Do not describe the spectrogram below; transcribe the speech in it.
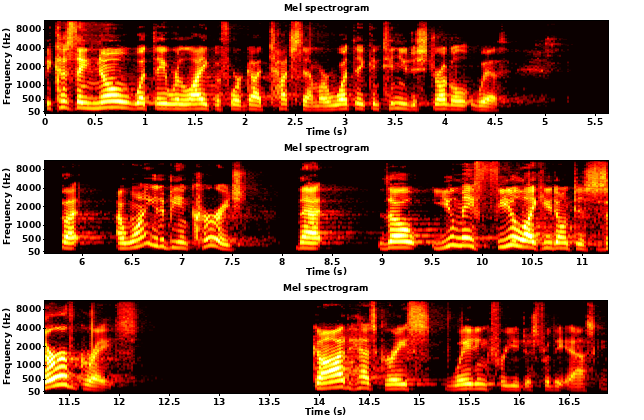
because they know what they were like before God touched them or what they continue to struggle with. But I want you to be encouraged that though you may feel like you don't deserve grace, God has grace waiting for you just for the asking.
